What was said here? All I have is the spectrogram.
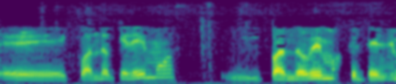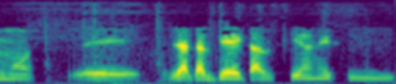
eh, cuando queremos y cuando vemos que tenemos eh, la cantidad de canciones y,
